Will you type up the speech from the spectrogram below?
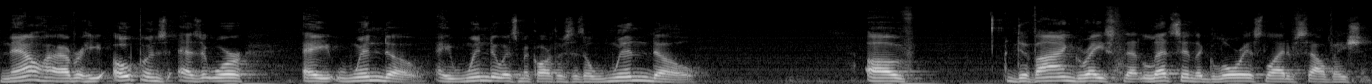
Now, however, he opens, as it were, a window, a window, as MacArthur says, a window of divine grace that lets in the glorious light of salvation.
